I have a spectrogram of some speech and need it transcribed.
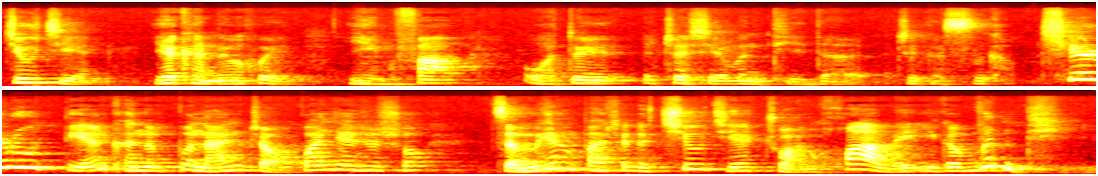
纠结也可能会引发。我对这些问题的这个思考切入点可能不难找，关键是说怎么样把这个纠结转化为一个问题。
